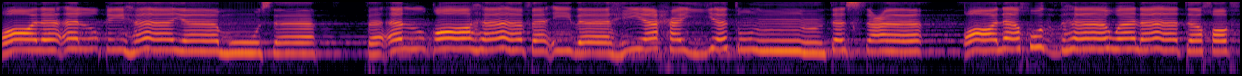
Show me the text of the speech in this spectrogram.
قال ألقها يا موسى. فألقاها فإذا هي حية تسعى. قال خذها ولا تخف.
